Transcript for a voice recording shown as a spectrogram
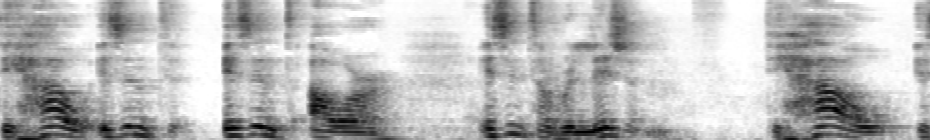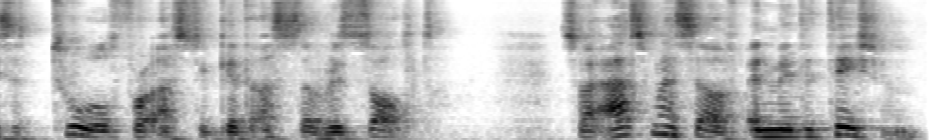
The how isn't isn't our isn't a religion. The how is a tool for us to get us the result. So I ask myself in meditation,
